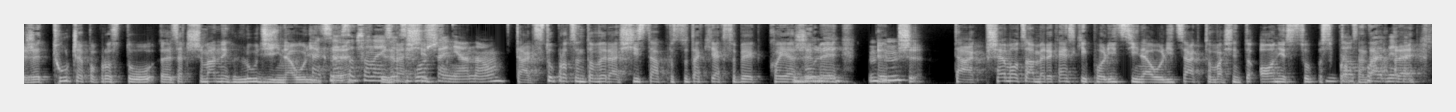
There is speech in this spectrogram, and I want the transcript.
że tłucze po prostu e, zatrzymanych ludzi na ulicy. Tak, no są na jego rasist... zgłoszenia, no. Tak, stuprocentowy rasista, po prostu taki jak sobie kojarzymy. E, mhm. Przy... Tak, przemoc amerykańskiej policji na ulicach to właśnie to on jest w procentach, ale tak.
